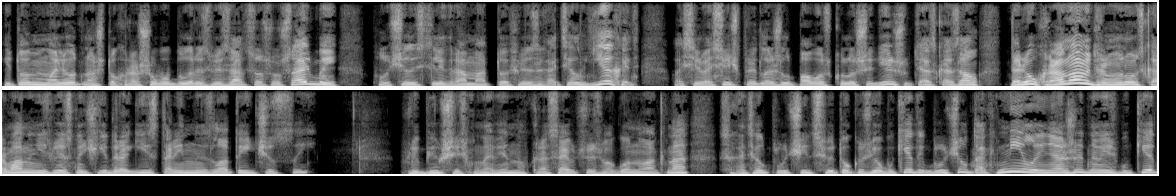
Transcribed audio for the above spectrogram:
и то мимолетно, что хорошо бы было развязаться с усадьбой, получилась телеграмма от Тофеля, захотел ехать. Василий Васильевич предложил повозку лошадей, шутя сказал «дарю хронометром», вынул из кармана неизвестно чьи дорогие старинные золотые часы. Влюбившись мгновенно в красавицу из вагонного окна, захотел получить цветок из ее букета и получил так мило и неожиданно весь букет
